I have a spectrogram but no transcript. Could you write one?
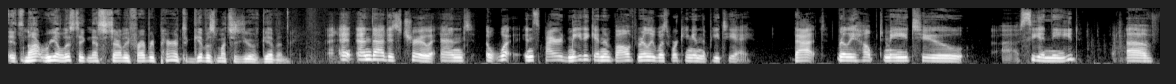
it's not realistic necessarily for every parent to give as much as you have given. And, and that is true. And what inspired me to get involved really was working in the PTA. That really helped me to uh, see a need of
